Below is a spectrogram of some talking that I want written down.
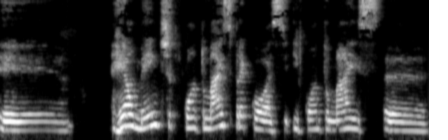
é, realmente, quanto mais precoce e quanto mais é,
